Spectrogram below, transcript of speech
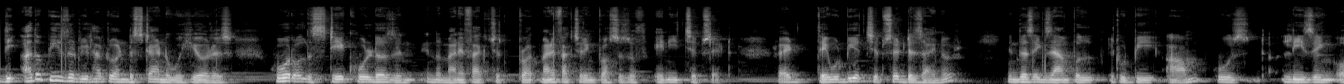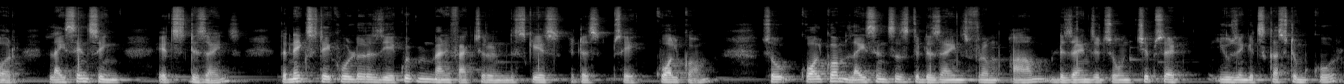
the other piece that we'll have to understand over here is who are all the stakeholders in, in the manufacture, pro, manufacturing process of any chipset, right? There would be a chipset designer. In this example, it would be ARM who's leasing or licensing its designs. The next stakeholder is the equipment manufacturer. In this case, it is, say, Qualcomm. So Qualcomm licenses the designs from ARM, designs its own chipset using its custom core.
